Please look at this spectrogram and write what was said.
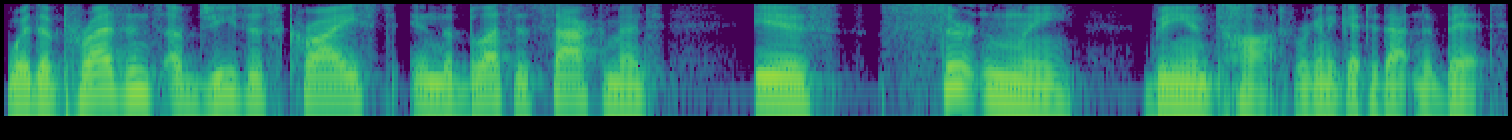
where the presence of Jesus Christ in the Blessed Sacrament is certainly being taught? We're going to get to that in a bit.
